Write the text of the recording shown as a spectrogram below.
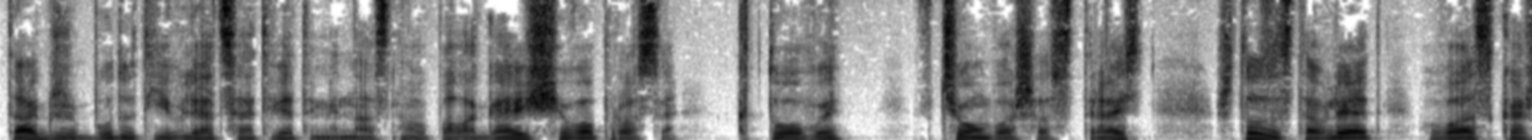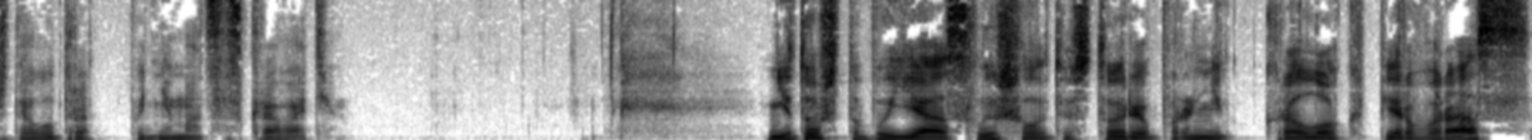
также будут являться ответами на основополагающие вопросы «Кто вы?», в чем ваша страсть, что заставляет вас каждое утро подниматься с кровати. Не то чтобы я слышал эту историю про некролог первый раз,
